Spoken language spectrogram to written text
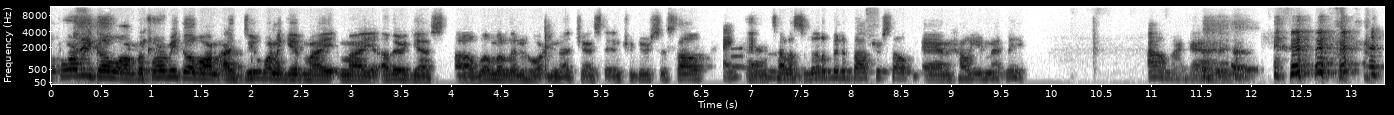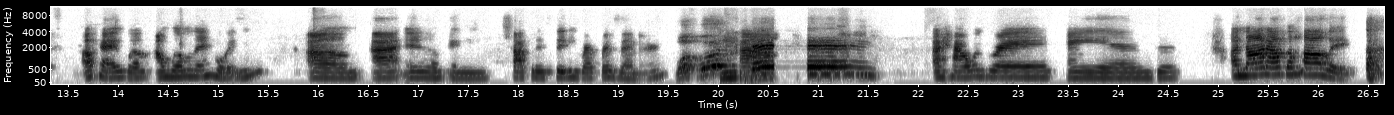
before we go on, before we go on, I do want to give my my other guest, uh, Wilma Lynn Horton, a chance to introduce herself Thank and you. tell us a little bit about yourself and how you met me. Oh my God. okay, well, I'm Wilma Lynn Horton. Um, I am a Chocolate City representative, What? What? um, Hey. a Howard grad, and a non-alcoholic.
